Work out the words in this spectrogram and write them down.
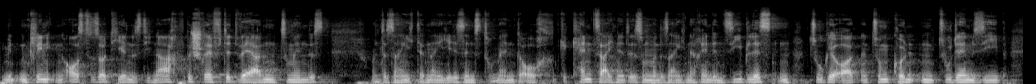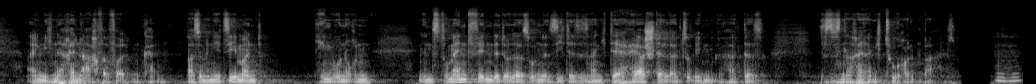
mit den Kliniken auszusortieren, dass die nachbeschriftet werden zumindest und dass eigentlich dann jedes Instrument auch gekennzeichnet ist und man das eigentlich nachher in den Sieblisten zugeordnet zum Kunden, zu dem Sieb eigentlich nachher nachverfolgen kann. Also wenn jetzt jemand irgendwo noch ein, ein Instrument findet oder so und dann sieht, das ist eigentlich der Hersteller, zu wem gehört das dass es nachher eigentlich zuordnenbar ist. Mhm.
